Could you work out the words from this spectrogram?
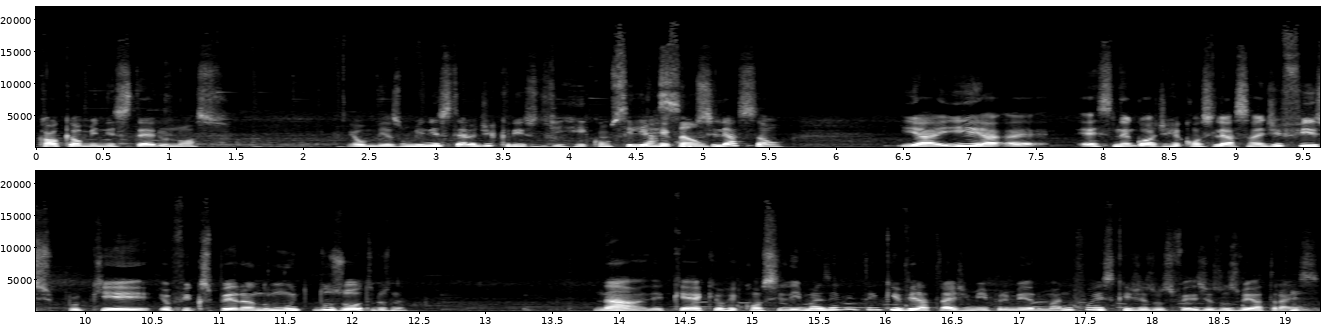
Qual que é o ministério nosso? É o mesmo ministério de Cristo. De De reconciliação. reconciliação. E aí, é, esse negócio de reconciliação é difícil, porque eu fico esperando muito dos outros, né? Não, ele quer que eu reconcilie, mas ele tem que vir atrás de mim primeiro. Mas não foi isso que Jesus fez, Jesus veio atrás.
